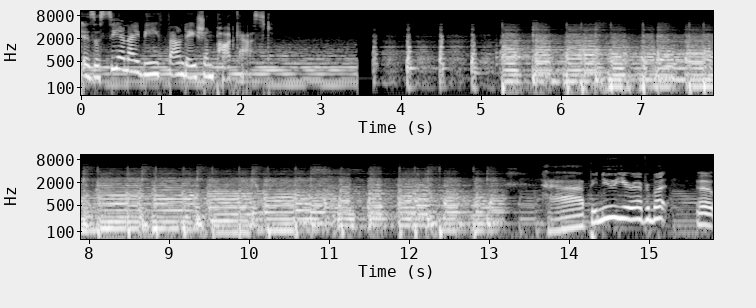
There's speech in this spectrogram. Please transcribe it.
is a CNIB Foundation podcast. Happy New Year, everybody. Uh,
